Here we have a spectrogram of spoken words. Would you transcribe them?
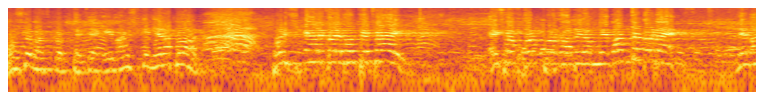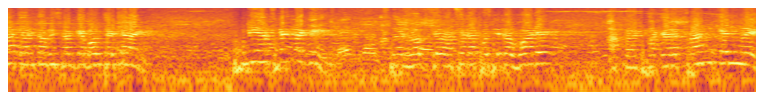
বসবাস করতে চায় এই মানুষ কি নিরাপদ? পরিষ্কার করে বলতে চাই এইসব অবিলম্বে বন্ধ করবেন। নির্বাচন কমিশনকে বলতে চাই উনি আছেন নাকি? আপনার লোকজন আছে না প্রতিটা ওয়ার্ডে? আপনার ঢাকার প্রাণ কেন্দ্রে?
